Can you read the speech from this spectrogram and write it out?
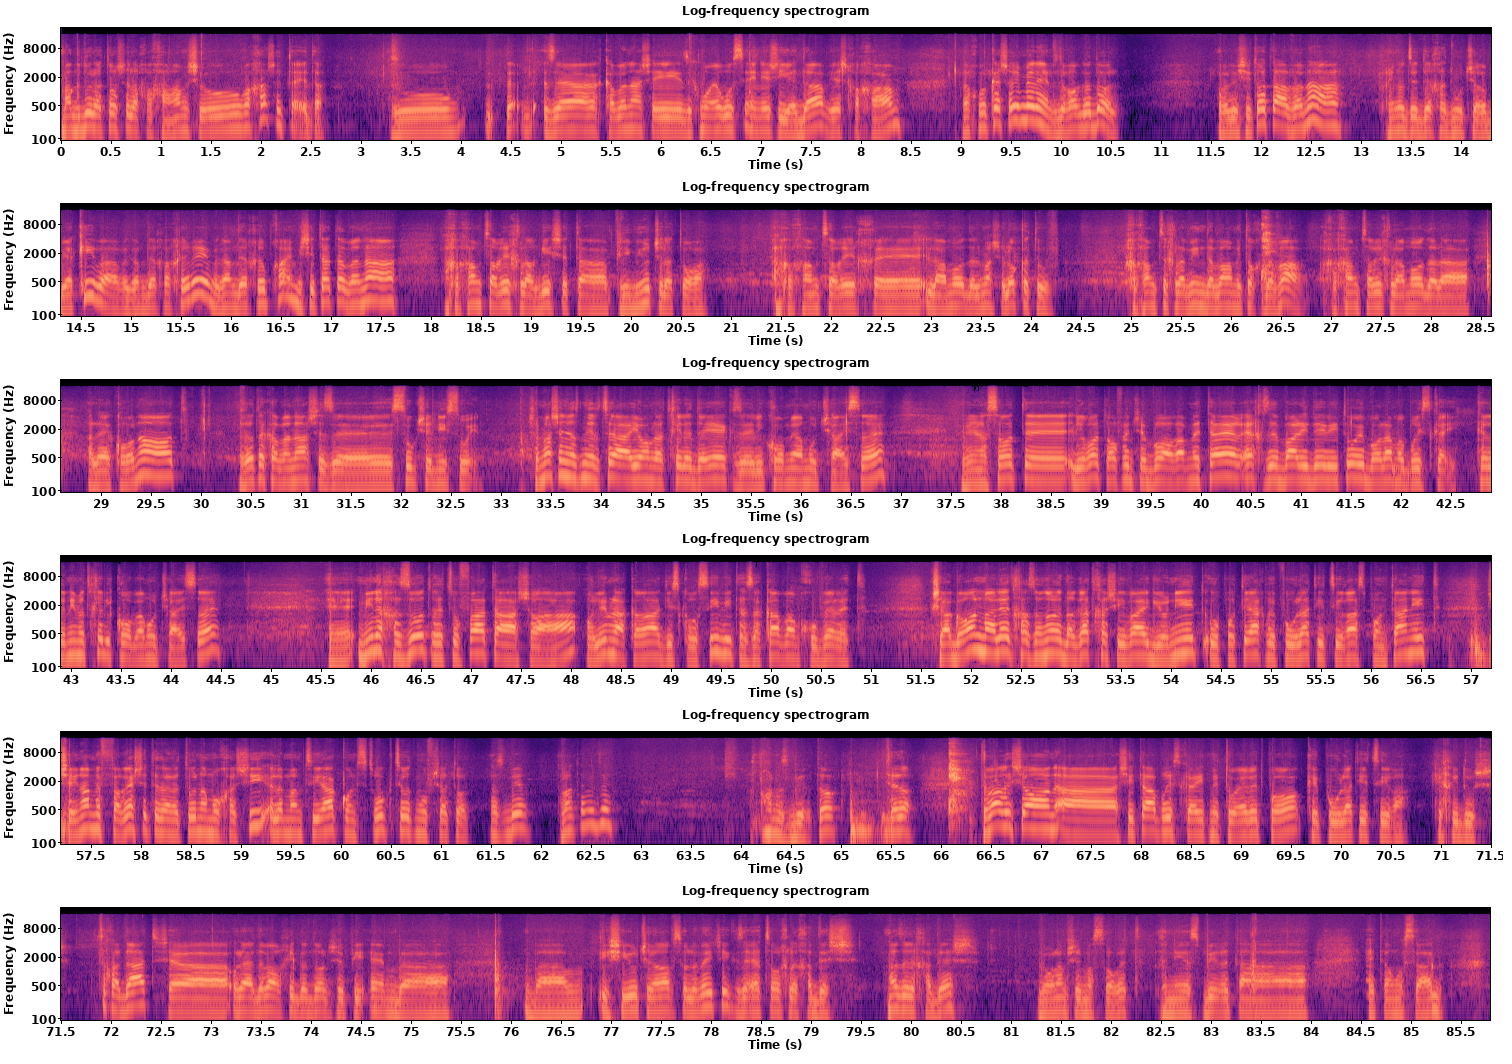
מה גדולתו של החכם? שהוא רכש את הידע. אז הוא, זה, זה הכוונה שהיא, זה כמו אירוסין, יש ידע ויש חכם, ואנחנו בקשרים ביניהם, זה דבר גדול. אבל בשיטות ההבנה, ראינו את זה דרך הדמות של רבי עקיבא, וגם דרך אחרים, וגם דרך רב חיים, בשיטת הבנה, החכם צריך להרגיש את הפנימיות של התורה. החכם צריך uh, לעמוד על מה שלא כתוב. החכם צריך להבין דבר מתוך דבר. החכם צריך לעמוד על, ה, על העקרונות, וזאת הכוונה שזה סוג של נישואין. עכשיו, מה שאני רוצה היום להתחיל לדייק זה לקרוא מעמוד 19, ולנסות uh, לראות את האופן שבו הרב מתאר, איך זה בא לידי ביטוי בעולם הבריסקאי. כי אני מתחיל לקרוא בעמוד 19. Uh, מן החזות רצופת ההשראה, עולים להכרה הדיסקורסיבית, הזכה והמחוברת. כשהגאון מעלה את חזונו לדרגת חשיבה הגיונית, הוא פותח בפעולת יצירה ספונטנית, שאינה מפרשת את הנתון המוחשי, אלא ממציאה קונסטרוקציות מופשטות. נסביר? הבנתם את זה? אז בואו נסביר, טוב? בסדר? דבר ראשון, השיטה הבריסקאית מתוארת פה כפעולת יצירה, כחידוש. צריך לדעת שאולי הדבר הכי גדול שפיעם באישיות של הרב סולובייצ'יק זה היה צורך לחדש. מה זה לחדש? בעולם של מסורת, אני אסביר את, ה, את המושג.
